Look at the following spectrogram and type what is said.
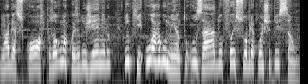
um habeas corpus, alguma coisa do gênero, em que o argumento usado foi sobre a Constituição.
